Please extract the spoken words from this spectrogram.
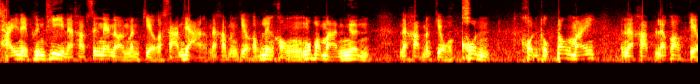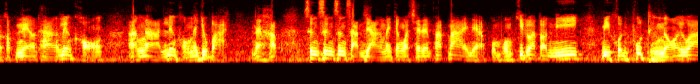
ใช้ในพื้นที่นะครับ ซึ่งแน่นอนมันเกี่ยวกับ 3 อย่างนะครับ มันเกี่ยวกับเรื่องของงบประมาณเงินนะครับ มันเกี่ยวกับคนคนถูกต้องไหมนะครับ แล้วก็เกี่ยวกับแนวทางเรื่องของงานเรื่องของนโยบายนะครับ ซึ่งซึ่งซึ่งสามอย่างในจังหวัดชายแดนภาคใต้เนี่ยผมผมคิดว่าตอนนี้มีคนพูดถึงน้อยว่า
